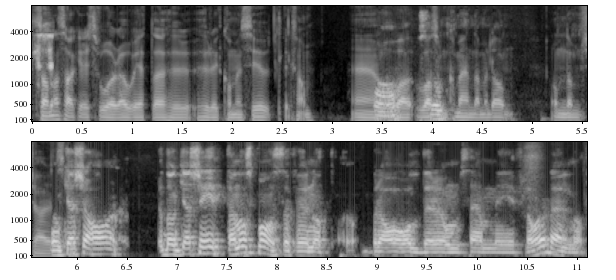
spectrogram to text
Sådana saker är svåra att veta hur, hur det kommer se ut liksom. Eh, Ja, och vad, vad som kommer hända med dem. Om de kör De kanske har de kanske hittar någon sponsor för något bra ålderdomshem i Florida eller något.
